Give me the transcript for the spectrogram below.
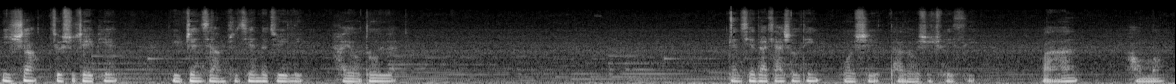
以上就是这篇与真相之间的距离还有多远？感谢大家收听，我是塔罗斯 Tracy，晚安。好吗？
